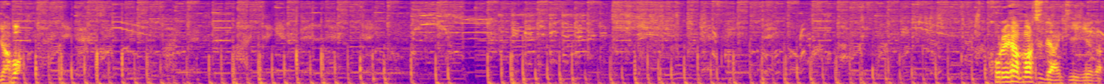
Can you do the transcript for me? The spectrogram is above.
やばっ。これはマジで秋ゲーだ。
